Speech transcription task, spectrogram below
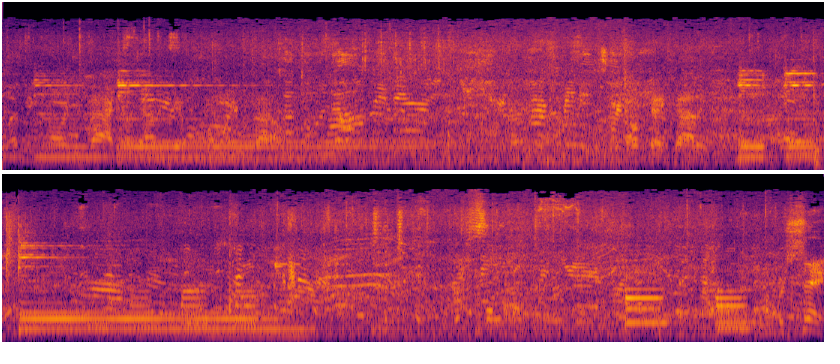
Let me call you back. I gotta get points out. Okay, got it. Number six.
